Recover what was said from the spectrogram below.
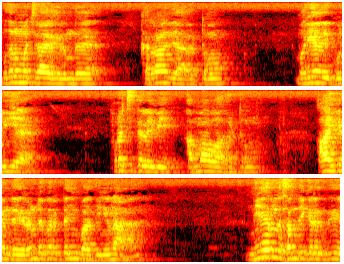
முதலமைச்சராக இருந்த கருணாநிதி ஆகட்டும் மரியாதைக்குரிய புரட்சித் தலைவி அம்மாவாகட்டும் ஆகிய இந்த இரண்டு பேர்கிட்டையும் பார்த்தீங்கன்னா நேரில் சந்திக்கிறதுக்கு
